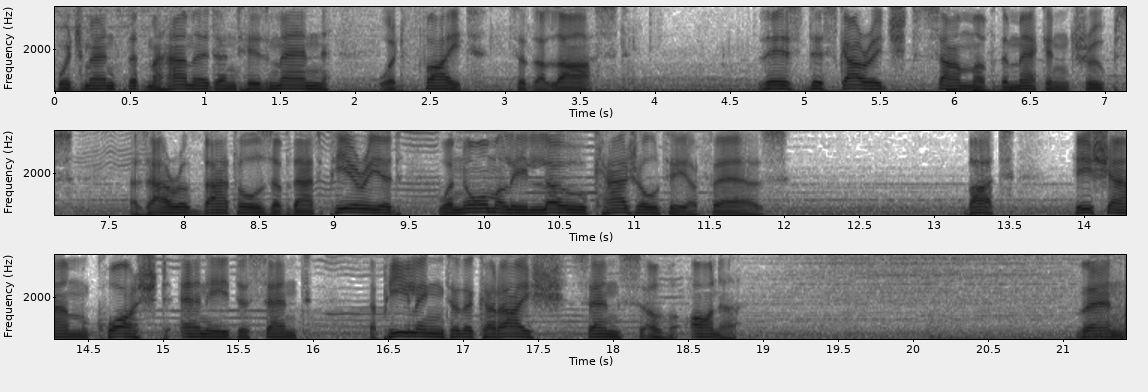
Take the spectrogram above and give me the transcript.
which meant that Muhammad and his men would fight to the last. This discouraged some of the Meccan troops, as Arab battles of that period were normally low casualty affairs. But Hisham quashed any dissent, appealing to the Quraysh sense of honor. Then,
